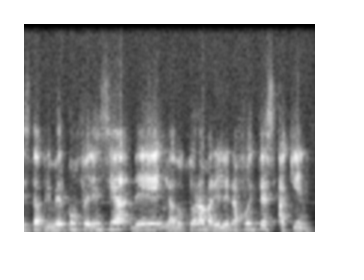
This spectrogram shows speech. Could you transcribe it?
esta primer conferencia de la doctora María Elena Fuentes, a quien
